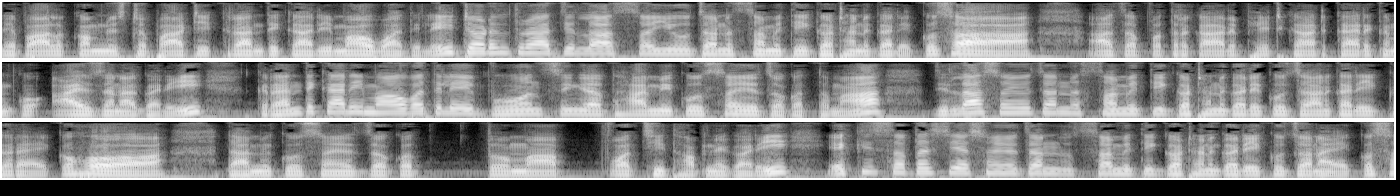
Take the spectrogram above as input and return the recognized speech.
नेपाल कम्युनिष्ट पार्टी क्रान्तिकारी माओवादीले डडेलधुरा जिल्ला संयोजन समिति गठन गरेको छ। आज पत्रकार भेटघाट कार्यक्रमको आयोजना गरी क्रान्तिकारी माओवादीले भुवन सिंह धामीको संयोजकत्वमा जिल्ला संयोजन समिति गठन गरेको जानकारी गराएको हो। धामीको संयोजकत्व मा पछि थप्ने गरी एकीस सदस्यीय संयोजन समिति गठन गरिएको जनाएको छ।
